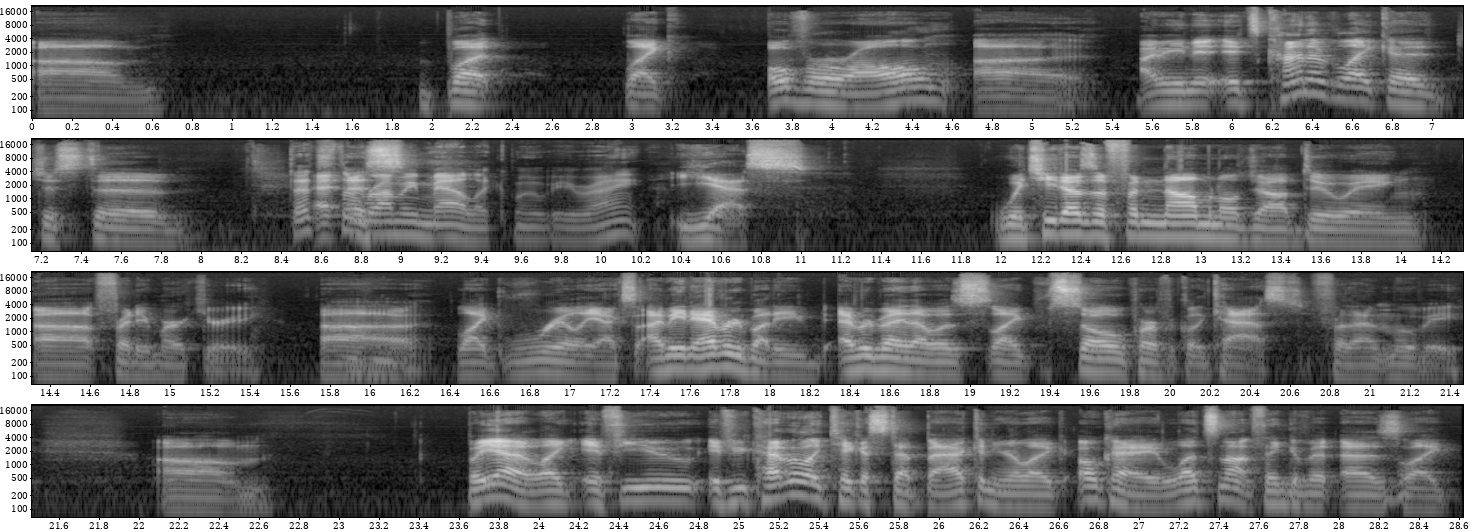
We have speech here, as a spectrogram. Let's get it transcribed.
Um, but like overall, uh, I mean, it, it's kind of like a just a That's the As- Rami Malek movie, right? Yes. Which he does a phenomenal job doing, uh, Freddie Mercury. Uh, like really excellent. I mean, everybody, everybody that was like so perfectly cast for that movie. Um, but yeah, like if you if you kind of like take a step back and you're like, okay, let's not think of it as like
